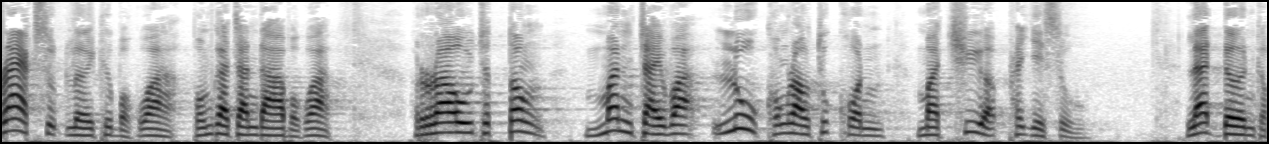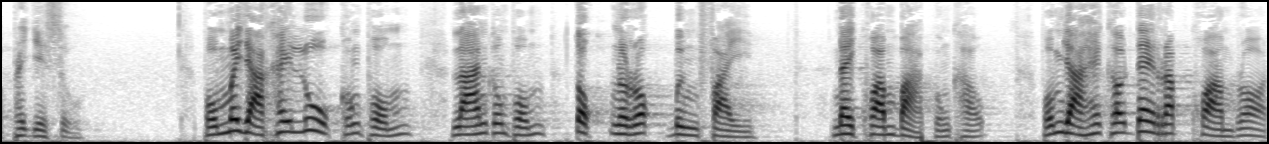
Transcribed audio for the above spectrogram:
แรกสุดเลยคือบอกว่า ผมกับจันดาบอกว่า เราจะต้องมั่นใจว่าลูกของเราทุกคนมาเชื่อพระเยซู และเดินกับพระเยซู ผมไม่อยากให้ลูกของผม หลานของผมตกนรกบึงไฟในความบาปของเขา ผมอยากให้เขาได้รับความรอด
